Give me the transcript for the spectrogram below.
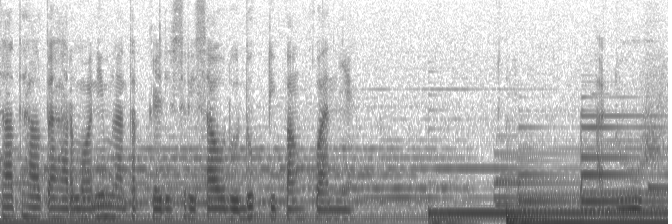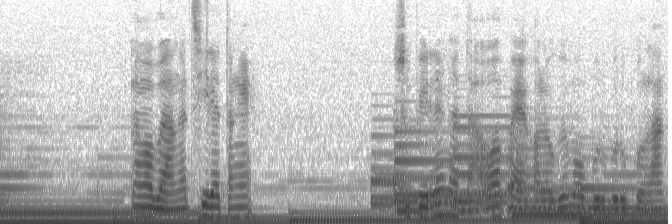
Saat halte harmoni menatap gadis risau duduk di pangkuannya. Aduh Lama banget sih datangnya. Supirnya gak tahu apa ya kalau gue mau buru-buru pulang.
